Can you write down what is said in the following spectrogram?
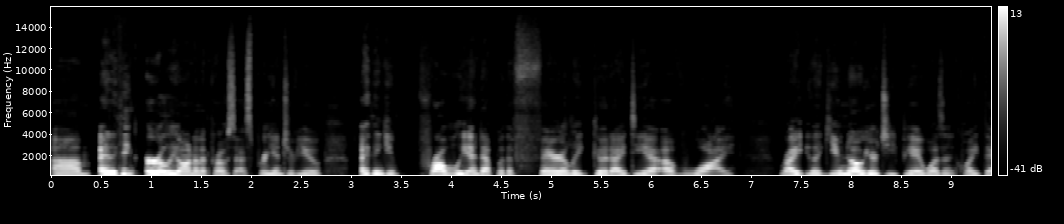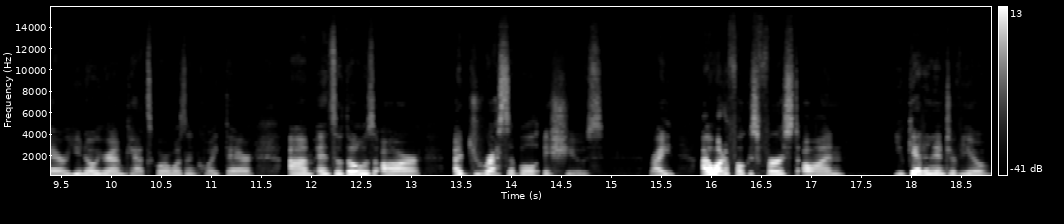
um, and I think early on in the process, pre-interview, I think you probably end up with a fairly good idea of why, right? Mm-hmm. Like you know your GPA wasn't quite there, you know your MCAT score wasn't quite there, um, and so those are addressable issues, right? I want to focus first on you get an interview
